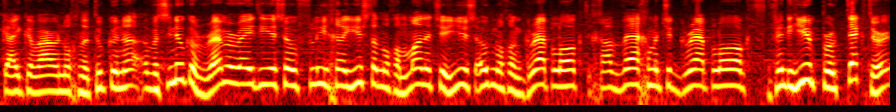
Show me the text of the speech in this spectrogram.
kijken waar we nog naartoe kunnen. We zien ook een Remoraid hier zo vliegen. Hier staat nog een mannetje. Hier is ook nog een Grablocked. Ga weg met je Grablocked. We vinden hier een Protector.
